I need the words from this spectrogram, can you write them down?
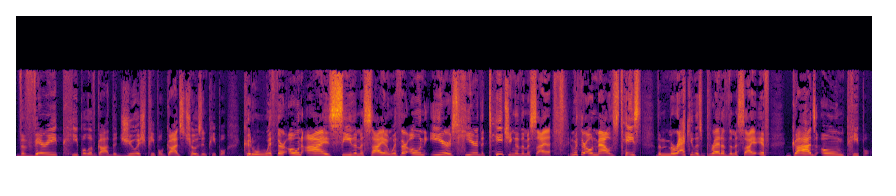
the very people of God, the Jewish people, God's chosen people, could with their own eyes see the Messiah and with their own ears hear the teaching of the Messiah and with their own mouths taste the miraculous bread of the Messiah. If God's own people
